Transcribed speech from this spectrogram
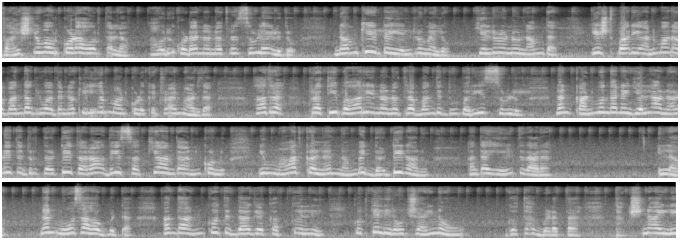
ವೈಷ್ಣವ್ ಅವ್ರು ಕೂಡ ಹೊರತಲ್ಲ ಅವರು ಕೂಡ ನನ್ನ ಹತ್ರ ಸುಳ್ಳು ಹೇಳಿದರು. ನಂಬಿಕೆ ಇಟ್ಟ ಎಲ್ಲರ ಮೇಲೂ ಎಲ್ಲರೂ ನಂಬ್ದೆ. ಎಷ್ಟು ಬಾರಿ ಅನುಮಾನ ಬಂದಾಗಲೂ ಅದನ್ನು ಕ್ಲಿಯರ್ ಮಾಡ್ಕೊಳ್ಳೋಕ್ಕೆ ಟ್ರೈ ಮಾಡಿದೆ. ಆದರೆ ಪ್ರತಿ ಬಾರಿ ನನ್ನ ಹತ್ರ ಬಂದಿದ್ದು ಬರೀ ಸುಳ್ಳು. ನನ್ನ ಕಣ್ಮುಂದನೆ ಎಲ್ಲ ನಡೀತಿದ್ರು ದಡ್ಡಿ ಥರ ಅದೇ ಸತ್ಯ ಅಂತ ಅಂದ್ಕೊಂಡು ನಿಮ್ಮ ಮಾತುಗಳನ್ನ ನಂಬಿದ ದಡ್ಡಿ ನಾನು ಅಂತ ಹೇಳ್ತಿದ್ದಾರೆ ಇಲ್ಲ, ನಾನು ಮೋಸ ಹೋಗ್ಬಿಟ್ಟೆ ಅಂತ ಅನ್ಕೋತಿದ್ದಾಗೆ ಕತ್ಕಲ್ಲಿ ಕುತ್ಕಲ್ಲಿರೋ ಚೈನು ಗೊತ್ತಾಗ್ಬಿಡತ್ತೆ. ತಕ್ಷಣ ಇಲ್ಲಿ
